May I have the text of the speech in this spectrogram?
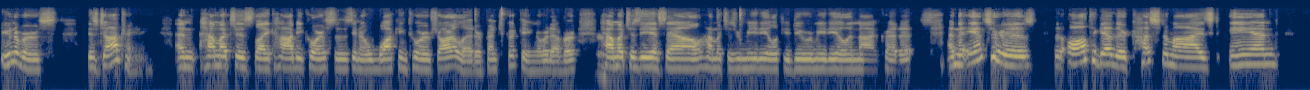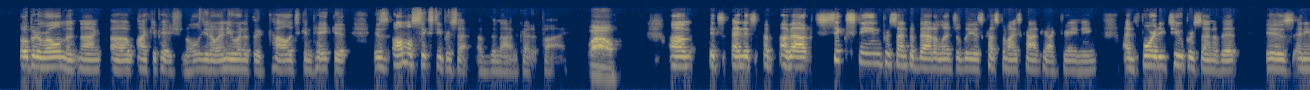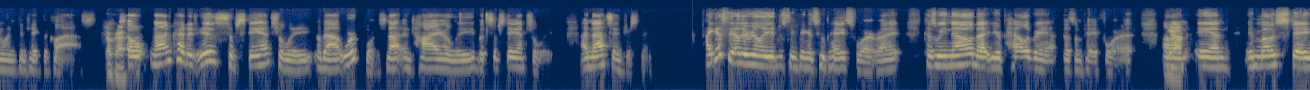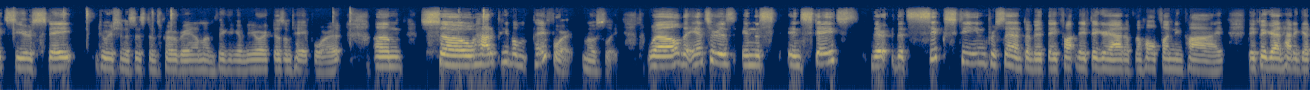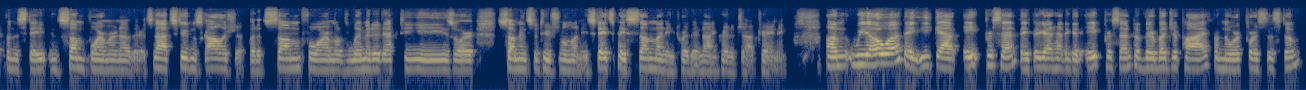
universe is job training? And how much is like hobby courses you know walking tour of charlotte or french cooking or whatever? Sure. how much is esl how much is remedial if you do remedial and non-credit? And the answer is that altogether customized and open enrollment non uh, occupational you know anyone at the college can take it is almost 60% of the non-credit pie. Wow. Um, it's and it's about 16% of that allegedly is customized contract training, and 42% of it is anyone can take the class. Okay. So non-credit is substantially about workforce, not entirely, but substantially. And that's interesting. I guess the other really interesting thing is who pays for it, right? Because we know that your Pell Grant doesn't pay for it. Yeah. Um, and in most states, your state tuition assistance program, I'm thinking of New York, doesn't pay for it. Um, so how do people pay for it mostly? Well, the answer is in the in states there that 16% of it they they figure out of the whole funding pie. They figure out how to get from the state in some form or another. It's not student scholarship but it's some form of limited ftes or some institutional money. States pay some money toward their non-credit job training. Um, they eke out 8% they figure out how to get 8% of their budget pie from the workforce system.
